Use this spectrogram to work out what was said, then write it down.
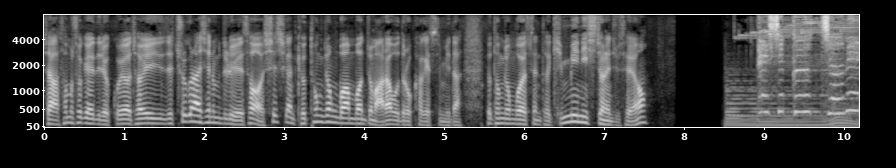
자, 선물 소개해드렸고요. 저희 이제 출근하시는 분들 위해서 실시간 교통정보 한번 좀 알아보도록 하겠습니다. 교통정보센터 김민희 씨 전해주세요. 89.1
